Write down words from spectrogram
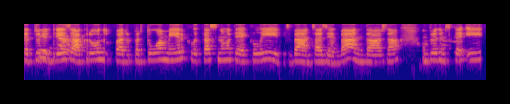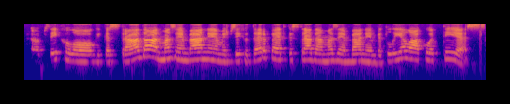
ka tur ir drīzāk runa par, par to mirkli, kas notiek līdz bērns aiziet bērnu dārzā. Un, protams, ka ir psihologi, kas strādā ar maziem bērniem, ir psihoterapeiti, kas strādā ar maziem bērniem, bet lielākoties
